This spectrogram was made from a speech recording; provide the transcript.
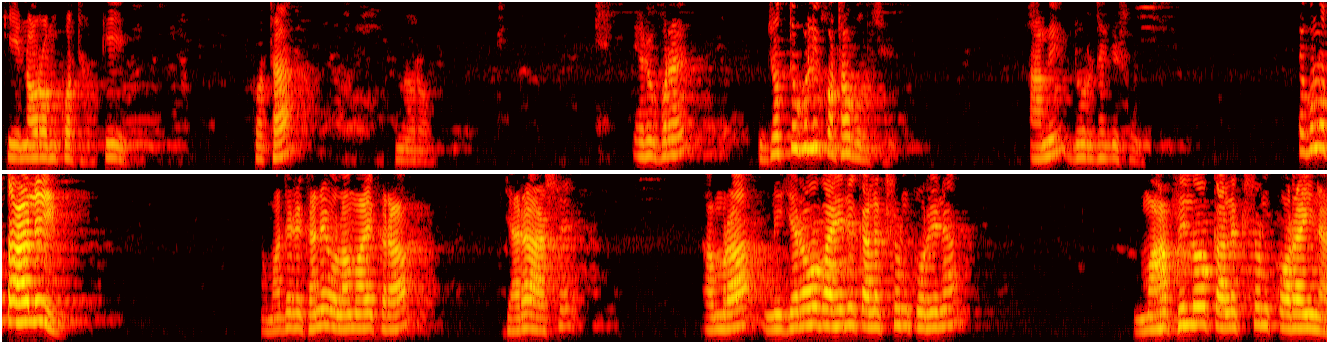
কি নরম কথা, কি? কথা নরম। এর উপরে যতগুলি কথা বলছে, আমি দূর থেকে শুনছি। এগুলো তাহলেই আমাদের এখানে ওলামায় করাম যারা আসে, আমরা নিজেরাও বাইরে কালেকশন করি না, মাহফিলও কালেকশন করাই না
